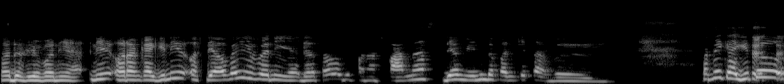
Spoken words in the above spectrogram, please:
Waduh, Yuvania. Ini orang kayak gini, os dia apa ya, Yuvania? Dia tahu lagi panas-panas, dia minum depan kita. Be. Tapi kayak gitu,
